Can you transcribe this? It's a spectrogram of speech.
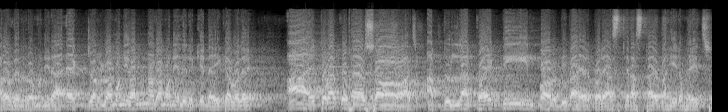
আরবের রমণীরা একজন রমণী অন্য রমণীদেরকে ডাইকা বলে, আয়, তোরা কোথায় আছ? আজ আব্দুল্লাহ কয়েকদিন পর বিবাহের পরে আজকে রাস্তায় বাহির হয়েছে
